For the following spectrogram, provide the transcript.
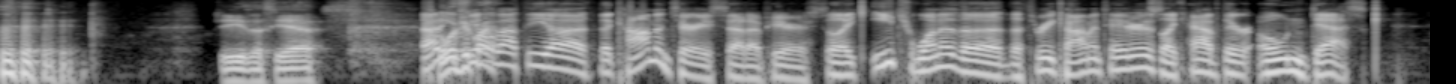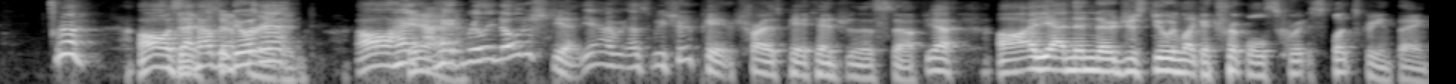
Jesus, yeah. How do you feel about the uh the commentary setup here? So like each one of the the three commentators like have their own desk. Huh. Oh, is that how they're doing that? Oh, I, Yeah. I hadn't really noticed yet. Yeah, we should pay, try to pay attention to this stuff. Yeah, uh, yeah, and then they're just doing like a triple scre- split screen thing.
